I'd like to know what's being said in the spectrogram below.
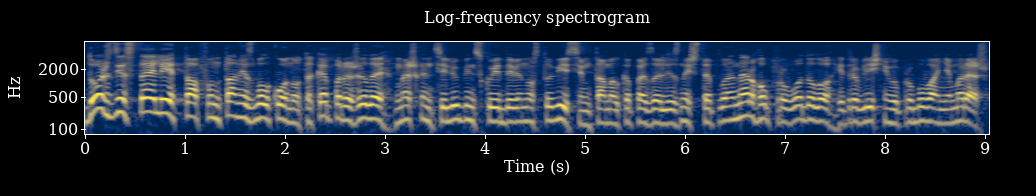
Дощ зі стелі та фонтан із балкону. Таке пережили мешканці Любінської 98. Там ЛКП «Залізнич Теплоенерго» проводило гідравлічні випробування мереж.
